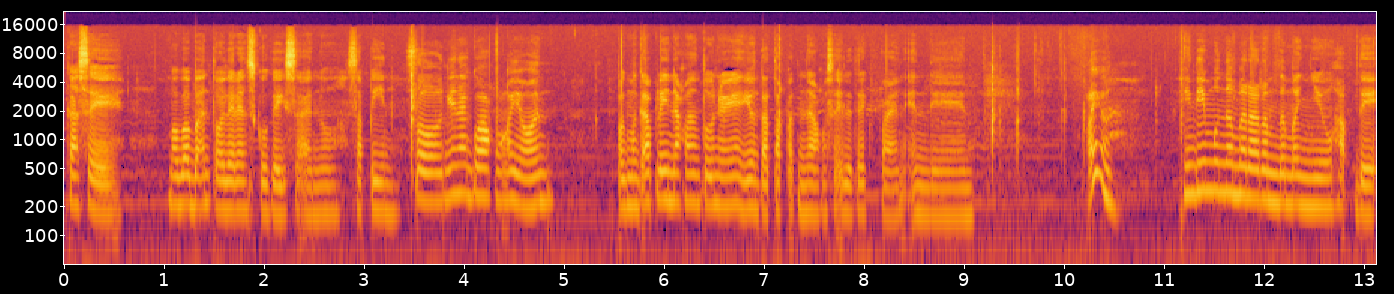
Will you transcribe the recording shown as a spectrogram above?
Kasi, mababa ang tolerance ko guys sa ano, sa pin. So, ginagawa ko ngayon, pag mag-apply na ako ng toner, yun, tatapat na ako sa electric fan and then, ayun, hindi mo na mararamdaman yung hapde.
